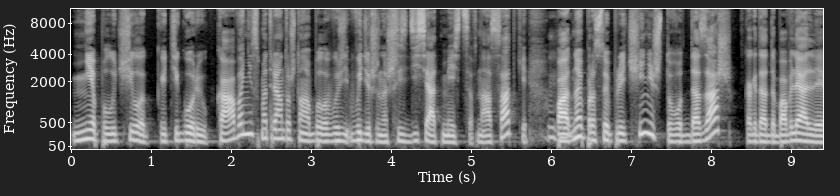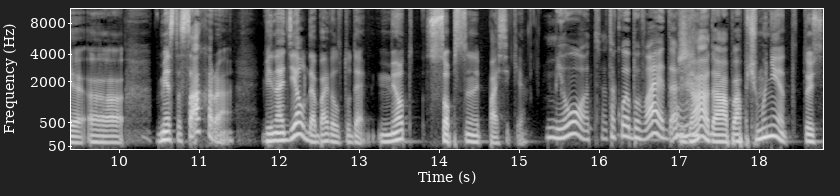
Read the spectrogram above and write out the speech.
не получила категорию кава, несмотря на то, что она была выдержана 60 месяцев на осадке, угу. по одной простой причине, что вот дозаж, когда добавляли э, вместо сахара, винодел добавил туда мед собственной пасеки. Мед, а такое бывает даже. Да, да, а почему нет? То есть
